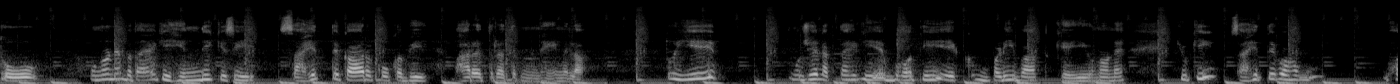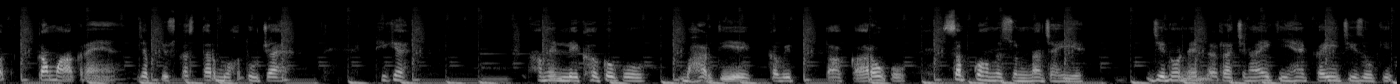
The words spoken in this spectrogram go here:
तो उन्होंने बताया कि हिंदी किसी साहित्यकार को कभी भारत रत्न नहीं मिला। तो ये मुझे लगता है कि ये बहुत ही एक बड़ी बात कही उन्होंने, क्योंकि साहित्य को हम बहुत कम आंक रहे हैं, जबकि उसका स्तर बहुत ऊँचा है। ठीक है? हमें लेखकों को, भारतीय कविताकारों को, सबको हमें सुनना चाहिए। जिन्होंने रचनाएँ की हैं, कई चीज़ों की,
